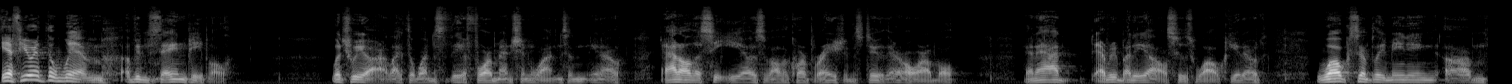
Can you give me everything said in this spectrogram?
If you're at the whim of insane people, which we are, like the ones, the aforementioned ones, and, you know, add all the CEOs of all the corporations too, they're horrible, and add everybody else who's woke, you know. Woke simply meaning um,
